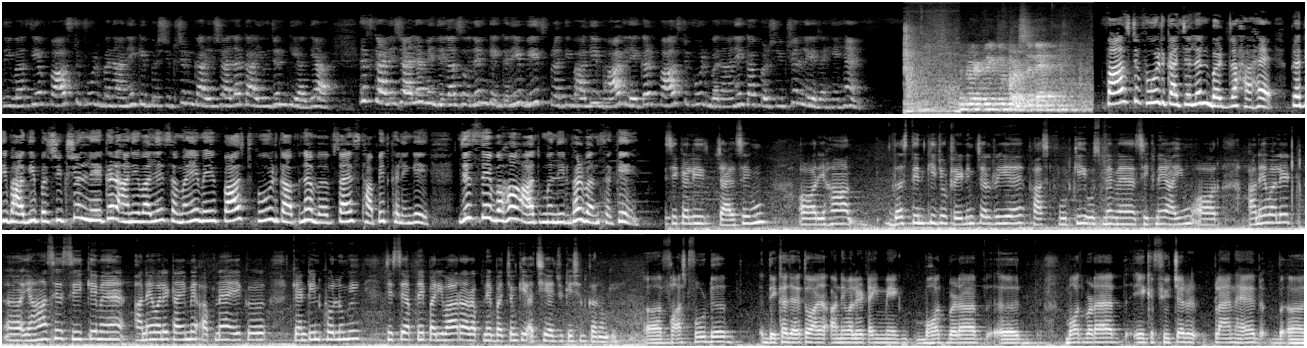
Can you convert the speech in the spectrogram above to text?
दिवसीय fast food बनाने की प्रशिक्षण कार्यशाला का आयोजन किया गया। इस कार्यशाला में जिला सोलन के करीब 20 प्रतिभागी भाग लेकर फास्ट फ़ूड बनाने का प्रशिक्षण ले रहे हैं। है फास्ट फ़ूड का चलन बढ़ रहा है। प्रतिभागी प्रशिक्षण लेकर आने वाले समय में फास्ट फ़ूड का अपना व्यवसाय स्थापित करेंगे जिससे वह आत्मनिर्भर बन सके। बेसिकली चाइल्ड से हूँ और यहाँ दस दिन की जो ट्रेनिंग चल रही है फास्ट फ़ूड की, उसमें मैं सीखने आई हूँ और आने वाले यहाँ से सीख के मैं आने वाले टाइम में अपना एक कैंटीन खोलूँगी, जिससे अपने परिवार और अपने बच्चों की अच्छी एजुकेशन करूँगी। फास्ट फ़ूड देखा जाए तो आ, आने वाले टाइम में एक बहुत बड़ा बहुत बड़ा एक फ्यूचर प्लान है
